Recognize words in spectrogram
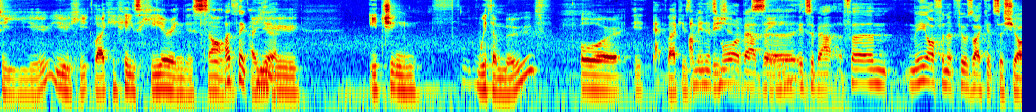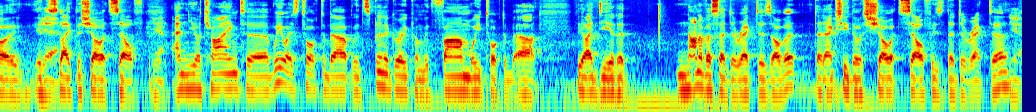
to you? You he, like he's hearing this song. I think- are yeah. you itching with a move, or it, like is? I mean, it's more about the. It's about for um, me. Often it feels like it's a show. It's Yeah. like the show itself. Yeah. And you're trying to. We always talked about with Splinter Group and with Farm. We talked about the idea that none of us are directors of it. That mm. actually the show itself is the director. Yeah.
